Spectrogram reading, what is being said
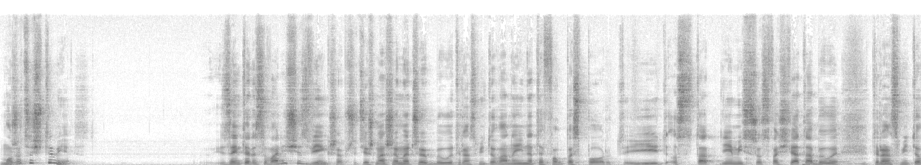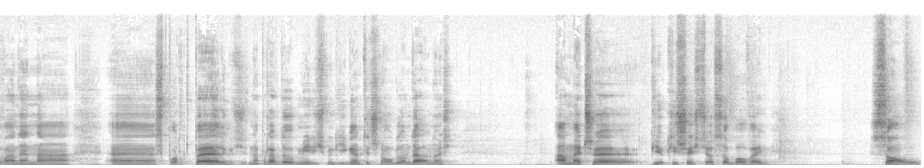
może coś w tym jest. Zainteresowanie się zwiększa. Przecież nasze mecze były transmitowane i na TVP Sport, i ostatnie Mistrzostwa Świata były transmitowane na e, sport.pl, gdzie naprawdę mieliśmy gigantyczną oglądalność. A mecze piłki sześcioosobowej są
